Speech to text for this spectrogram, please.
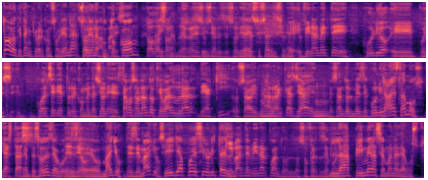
Todo lo que tenga que ver con Soriana, soriana.com. Todas son estamos. de redes Sí, sociales de Soriana. Redes sociales de Soriana. Eh, finalmente, Julio, eh, pues, ¿cuál sería tu recomendación? Eh, Estamos hablando que va a durar de aquí, o sea, arrancas ya empezando el mes de junio. Ya estamos. Ya estás. Empezó desde, desde o- mayo. Desde mayo. Sí, ya puedes ir ahorita. ¿Y va a terminar cuándo las ofertas de julio? La primera semana de agosto.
